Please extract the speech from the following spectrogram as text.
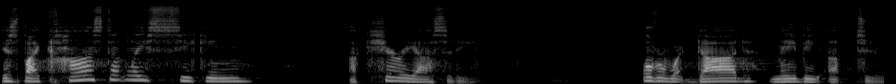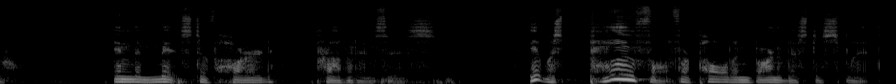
is by constantly seeking a curiosity over what God may be up to in the midst of hard providences. It was painful for Paul and Barnabas to split.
